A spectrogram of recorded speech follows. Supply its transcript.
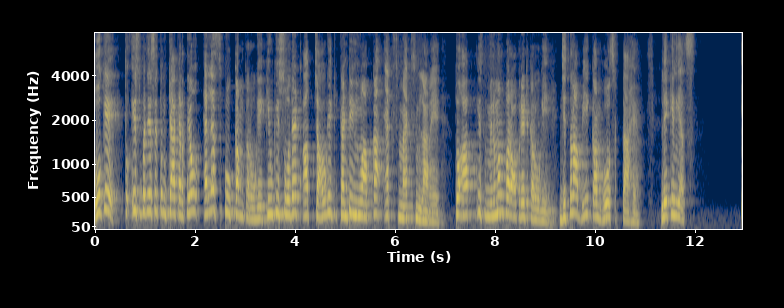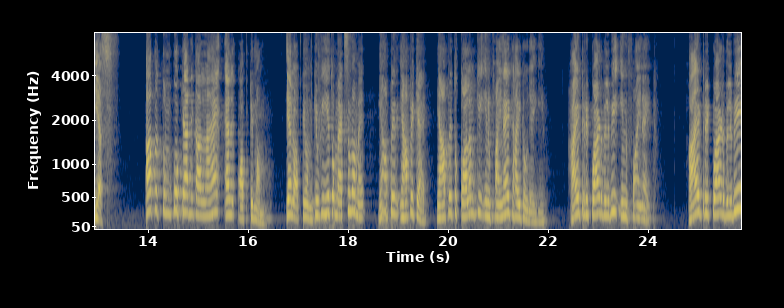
ओके तो इस वजह से तुम क्या करते हो? एलएस को कम करोगे, क्योंकि सो देट आप चाहोगे कि कंटिन्यू आपका एक्स मैक्स मिला रहे। तो आप इस मिनिमम पर ऑपरेट करोगे, जितना भी कम हो सकता है। लेकिन यस यस अब तुमको क्या निकालना है? एल ऑप्टिमम एल ऑप्टिमम क्योंकि ये तो मैक्सिमम है। यहाँ पे यहाँ पे क्या है? यहाँ पे तो कॉलम की इनफाइनाइट हाइट हो जाएगी। Height required will be infinite height required will be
